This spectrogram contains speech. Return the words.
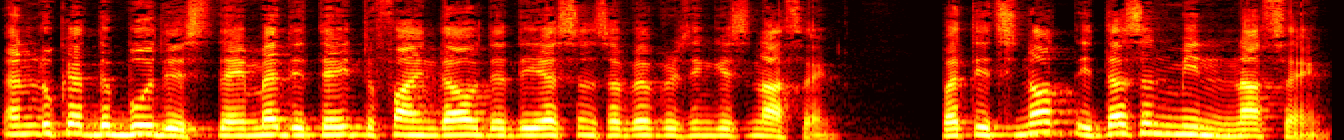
And look at the Buddhists. They meditate to find out that the essence of everything is nothing. But it's not, it doesn't mean nothing.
